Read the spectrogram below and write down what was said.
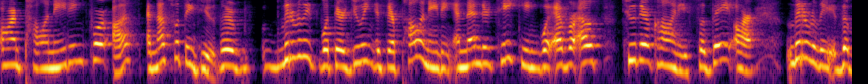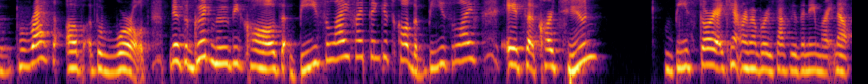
aren't pollinating for us, and that's what they do, they're literally what they're doing is they're pollinating and then they're taking whatever else to their colony. So they are literally the breath of the world. There's a good movie called Bees Life, I think it's called The Bees Life. It's a cartoon bee story. I can't remember exactly the name right now.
